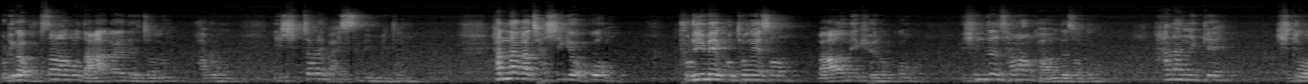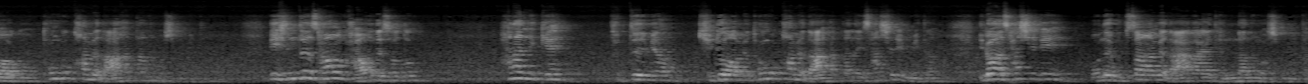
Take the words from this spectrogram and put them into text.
우리가 묵상하고 나아가야 될 점은 바로 이 10절의 말씀입니다. 한나가 자식이 없고 불임의 고통에서 마음이 괴롭고 힘든 상황 가운데서도 하나님께 기도하고 통곡하며 나아갔다는 것입니다. 이 힘든 상황 가운데서도 하나님께 붙들며 기도하며 통곡하며 나아갔다는 사실입니다. 이러한 사실이 오늘 묵상하며 나아가야 된다는 것입니다.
